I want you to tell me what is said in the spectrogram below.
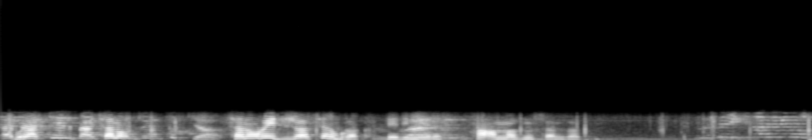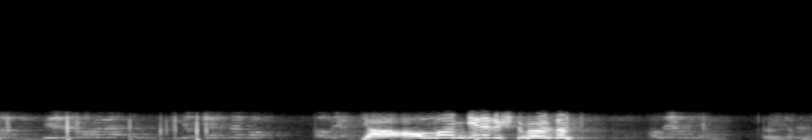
Ha, Bırak, belki, belki sen o- sen yaptık ya. Sen orayı düzeltsene Burak dediğim yeri. Ha anladın sen zaten. Ya Allah'ım gene düştüm öldüm. Öldün mü?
